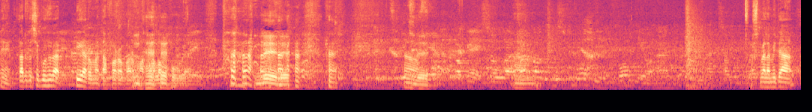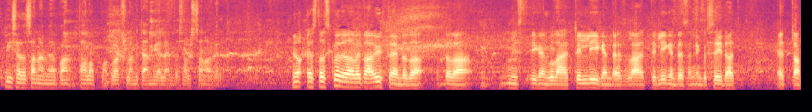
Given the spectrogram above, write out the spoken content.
Niin, tarvitsisi joku hyvä pierumetafora varmaan loppuun vielä. niin, niin. no. niin. Onko meillä mitään viisaita sanoja, mitä vaan tähän loppuun? Tuleeko sulla mitään mieleen, mitä sä haluaisit sanoa vielä? No, jos taas koitetaan vetää yhteen tätä, tätä, mistä ikään kuin lähdettiin liikenteeseen, lähdettiin liikenteeseen niin siitä, että, että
